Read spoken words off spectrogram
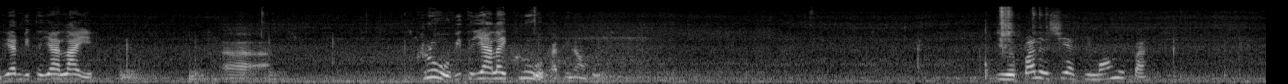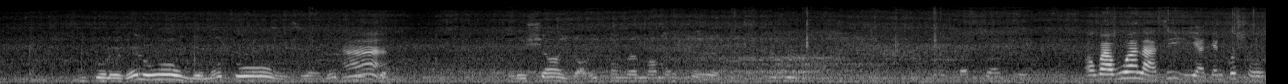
เรียนวิทยาไล่อ่าครูวิทยาไล่ครูค่ะพี่น้อง Il veut pas le chien qui manque ou pas Plutôt les vélos ou les motos ou ce genre de Ah. trucs. Et les chiens, ils arrivent quand même à monter. On va voir là si il y a quelque chose.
